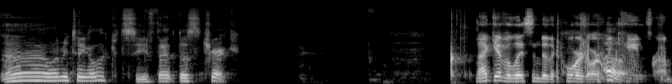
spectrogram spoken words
Uh, let me take a look and see if that does the trick. Not give a listen to the corridor we Oh. came from.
